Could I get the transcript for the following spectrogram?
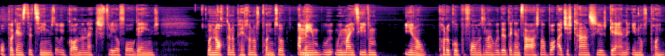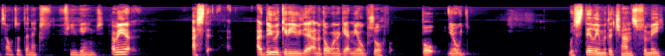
up against the teams that we've got in the next three or four games. We're not going to pick enough points up. I mean, we, we might even you know, put a good performance like we did against Arsenal, but I just can't see us getting enough points out of the next few games. I mean, I, st- I do agree with you, and I don't want to get my hopes up, but you know, we're still in with a chance for me,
